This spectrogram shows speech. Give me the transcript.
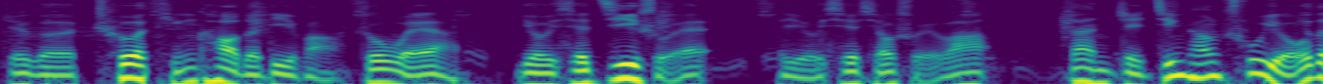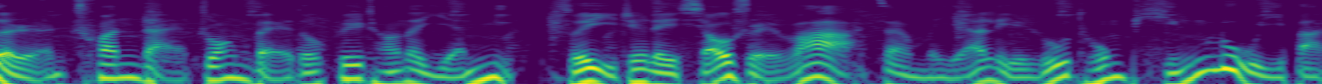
这个车停靠的地方周围啊有一些积水，有一些小水洼。但这经常出游的人穿戴装备都非常的严密，所以这类小水洼在我们眼里如同平路一般，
